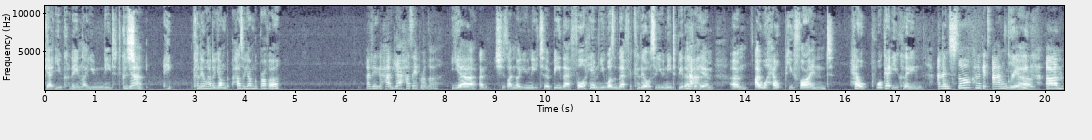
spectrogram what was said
get you clean. Like you need to." Cause Yeah, he, Khalil had a young has a younger brother. I think ha- yeah has a brother. Yeah, and she's like, "No, you need to be there for him. You wasn't there for Khalil, so you need to be there for him. Um, I will help you find help. We'll get you clean." And then Star kind of gets angry. Yeah. Um,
